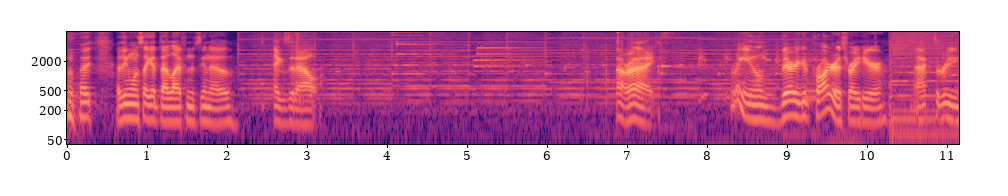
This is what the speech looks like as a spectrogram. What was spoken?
I think once I get that life, I'm just gonna exit out. Alright. We're making very good progress right here. Act 3.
